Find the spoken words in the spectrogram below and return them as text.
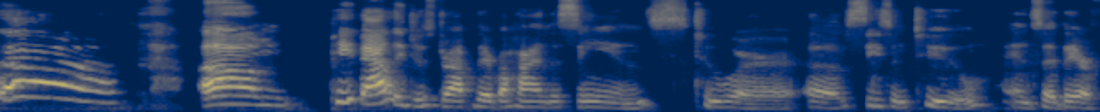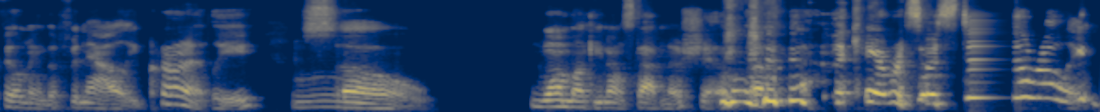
um, P Valley just dropped their behind the scenes tour of season two and said they are filming the finale currently. Mm. So one monkey don't stop no show. The cameras are still rolling.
